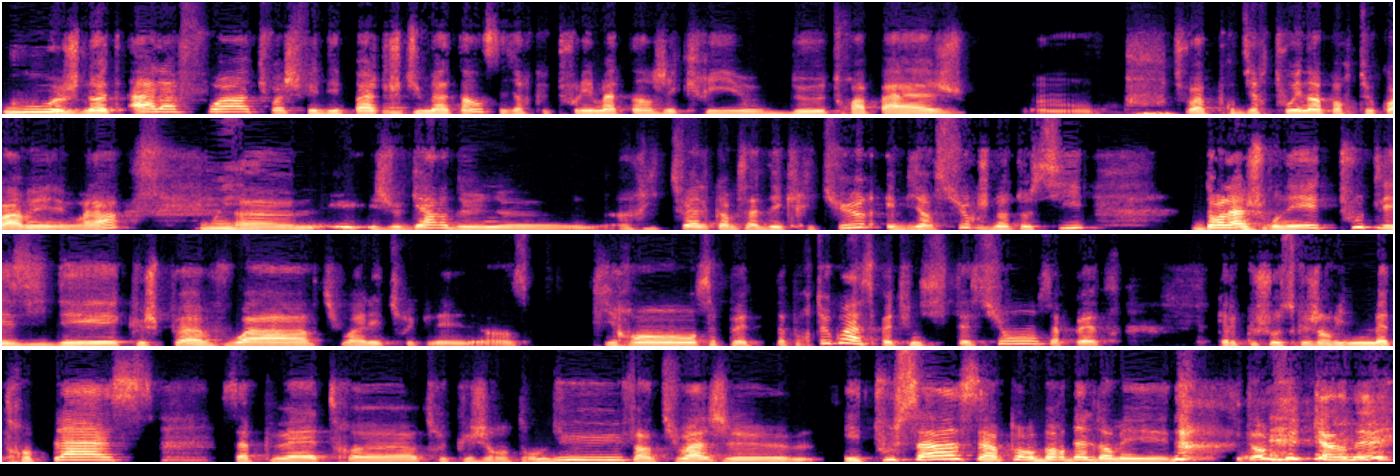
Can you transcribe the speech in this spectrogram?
où je note à la fois, tu vois, je fais des pages du matin, c'est-à-dire que tous les matins, j'écris euh, deux, trois pages, tu vois, pour dire tout et n'importe quoi, mais voilà. et je garde une, un rituel comme ça d'écriture. Et bien sûr, je note aussi dans la journée toutes les idées que je peux avoir, tu vois, les trucs les inspirants, ça peut être n'importe quoi, ça peut être une citation, ça peut être quelque chose que j'ai envie de mettre en place, ça peut être un truc que j'ai entendu, enfin, tu vois, je... et tout ça, c'est un peu en bordel dans mes, dans mes carnets.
